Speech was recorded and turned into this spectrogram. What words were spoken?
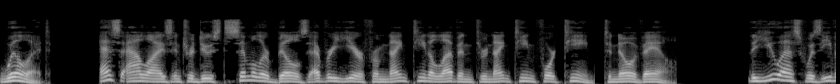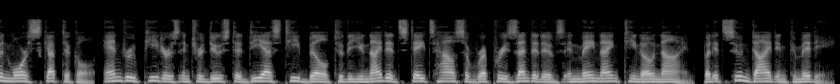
Willett S allies introduced similar bills every year from 1911 through 1914, to no avail. The U.S. was even more skeptical. Andrew Peters introduced a DST bill to the United States House of Representatives in May 1909, but it soon died in committee.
